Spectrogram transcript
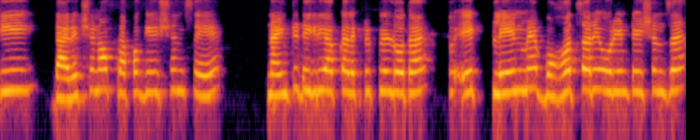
कि डायरेक्शन ऑफ़ प्रोपगेशन से 90 डिग्री आपका इलेक्ट्रिक फ़ील्ड होता है तो एक प्लेन में बहुत सारे ओरिएंटेशंस हैं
